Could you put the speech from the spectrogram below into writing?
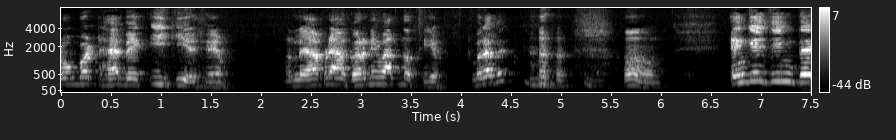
રોબર્ટ હેબેક ઈ કહે છે એમ. એટલે આપણે આ ઘરની વાત નથી એમ. બરાબર? હા engaging the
